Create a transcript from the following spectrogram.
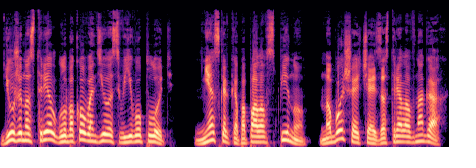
Дюжина стрел глубоко вонзилась в его плоть. Несколько попало в спину, но большая часть застряла в ногах.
